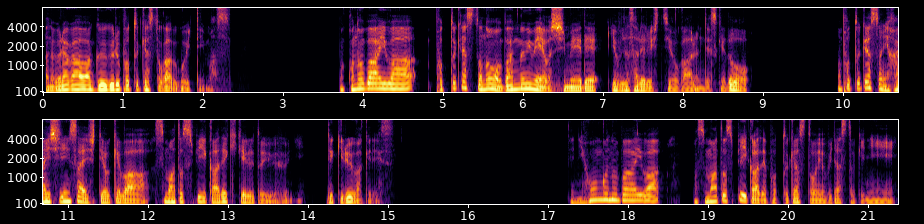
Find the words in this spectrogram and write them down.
あの裏側は Google Podcast が動いています。この場合は、ポッドキャストの番組名を指名で呼び出される必要があるんですけど、ポッドキャストに配信さえしておけば、スマートスピーカーで聞けるというふうにできるわけです。で日本語の場合は、スマートスピーカーでポッドキャストを呼び出すときに、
